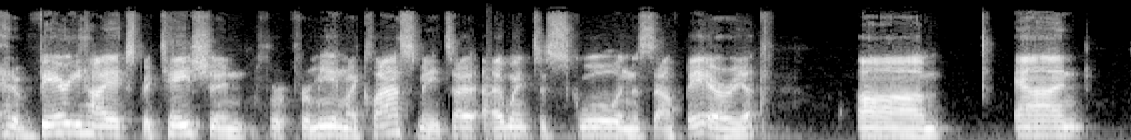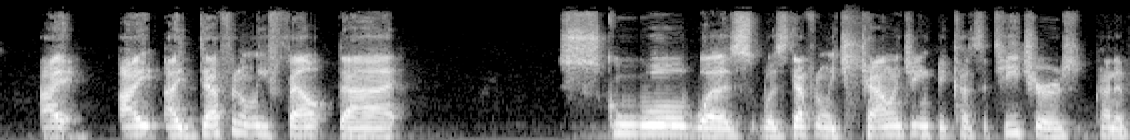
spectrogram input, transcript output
had a very high expectation for, for me and my classmates. I, I went to school in the South Bay area, um, and I, I, I definitely felt that school was was definitely challenging because the teachers kind of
